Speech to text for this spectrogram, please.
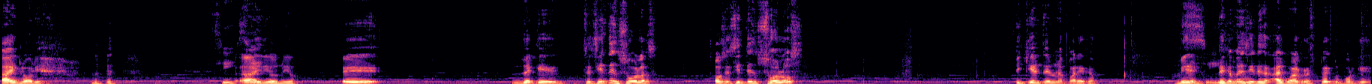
Ay, Gloria. Sí, Ay, Dios mío. Eh, de que se sienten solas o se sienten solos y quieren tener una pareja. Miren, déjenme decirles algo al respecto porque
